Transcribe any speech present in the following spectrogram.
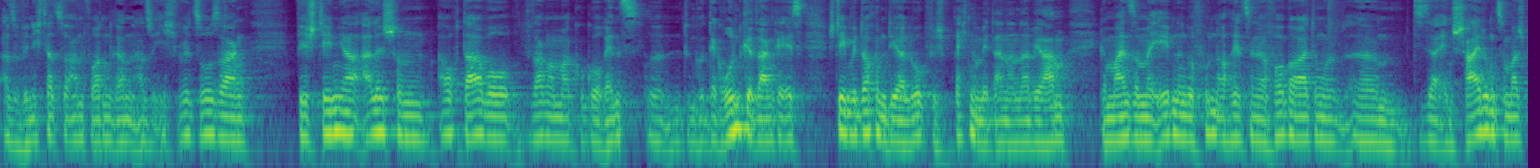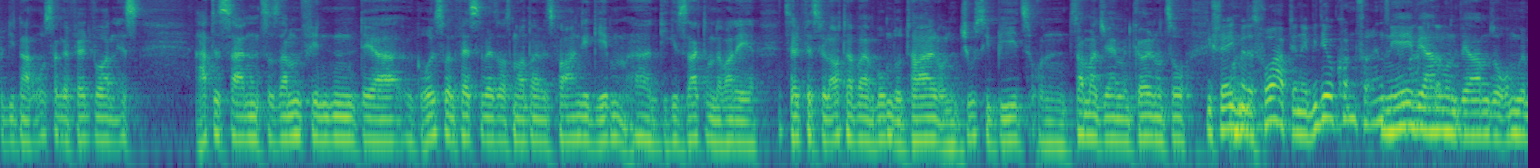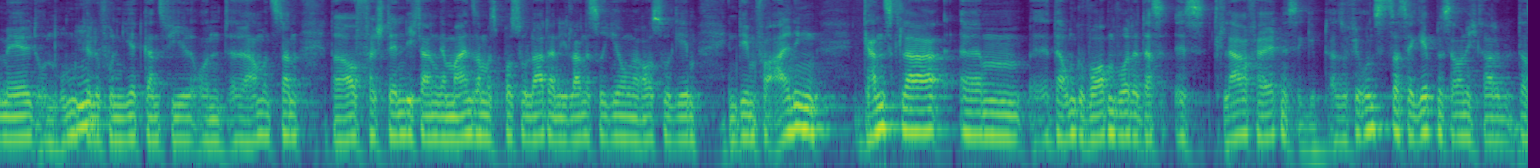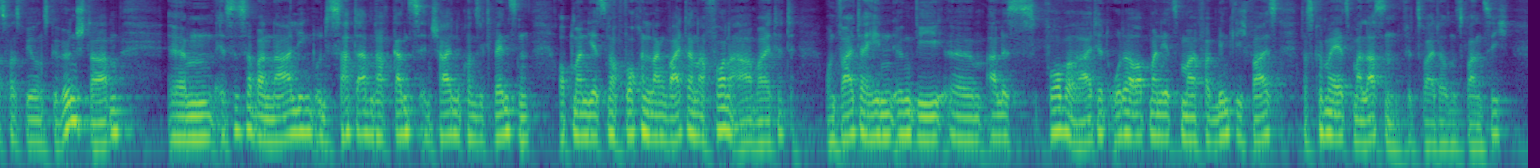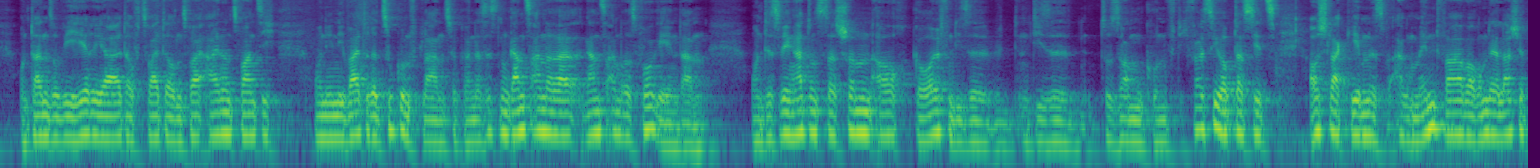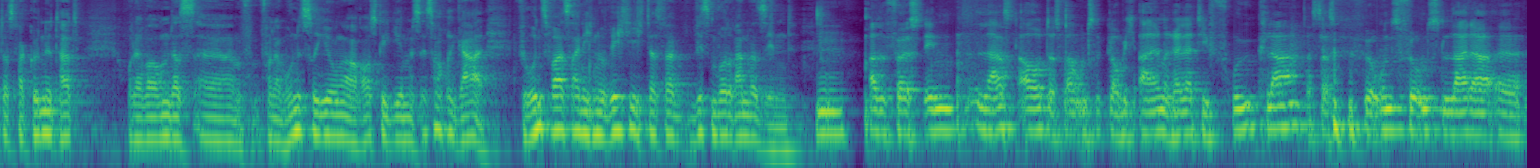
Also wenn ich dazu antworten kann, also ich würde so sagen, wir stehen ja alle schon auch da, wo, sagen wir mal, Konkurrenz äh, der Grundgedanke ist, stehen wir doch im Dialog, wir sprechen miteinander, wir haben gemeinsame Ebenen gefunden, auch jetzt in der Vorbereitung äh, dieser Entscheidung zum Beispiel, die nach Ostern gefällt worden ist, hat es ein Zusammenfinden der größeren Festivals aus Nordrhein-Westfalen gegeben, äh, die gesagt haben, da war der Zeltfestival auch dabei, Boom Total und Juicy Beats und Summer Jam in Köln und so. Wie stelle ich und, mir das vor? Habt ihr eine Videokonferenz Nee, gemacht, wir haben, und wir haben so rumgemailt und rumtelefoniert mhm. ganz viel und äh, haben uns dann darauf verständigt, ein gemeinsames Postulat an die Landesregierung herauszugeben, in dem vor allen Dingen ganz klar ähm, äh, darum geworben wurde, dass es klare Verhältnisse gibt. Also für uns ist das Ergebnis auch nicht gerade das, was wir uns gewünscht haben. Ähm, es ist aber naheliegend und es hat einfach ganz entscheidende Konsequenzen, ob man jetzt noch wochenlang weiter nach vorne arbeitet und weiterhin irgendwie ähm, alles vorbereitet oder ob man jetzt mal verbindlich weiß, das können wir jetzt mal lassen für 2020 und dann so wie Heria halt auf 2021 und in die weitere Zukunft planen zu können. Das ist ein ganz anderer, ganz anderes Vorgehen dann. Und deswegen hat uns das schon auch geholfen, diese, diese Zusammenkunft. Ich weiß nicht, ob das jetzt ausschlaggebendes Argument war, warum der Laschet das verkündet hat oder warum das äh, von der Bundesregierung auch rausgegeben ist, ist auch egal. Für uns war es eigentlich nur wichtig, dass wir wissen, woran wir sind. Mhm. Also First in, Last out, das war uns, glaube ich, allen relativ früh klar, dass das für uns, für uns leider äh,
